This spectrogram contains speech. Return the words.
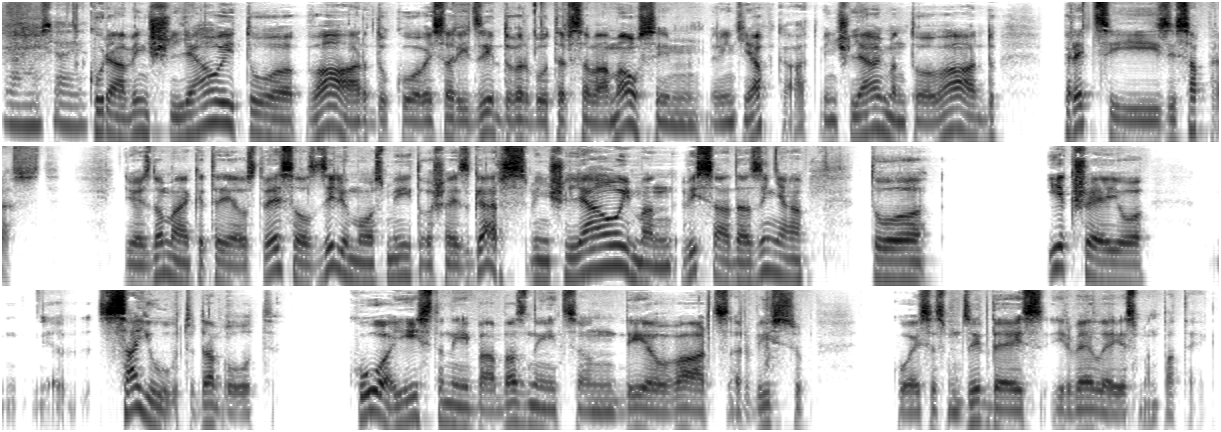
Kurā, kurā viņš ļauj to vārdu, ko es arī dzirdu, varbūt ar savām ausīm riņķi apkārt, viņš ļauj man to vārdu precīzi saprast. Jo es domāju, ka tajos dvēseles dziļumos mītošais gars, viņš ļauj man visādā ziņā to iekšējo sajūtu dabūt, ko īstenībā baznīca un Dieva vārds ar visu ko es esmu dzirdējis, ir vēlējies man pateikt.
